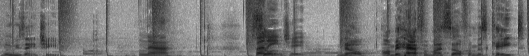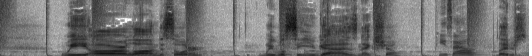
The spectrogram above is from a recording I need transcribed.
Movies ain't cheap. Nah. Fun So- ain't cheap. No. On behalf of myself and Miss Kate, we are Law and Disorder. We will see you guys next show. Peace out. Laters.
